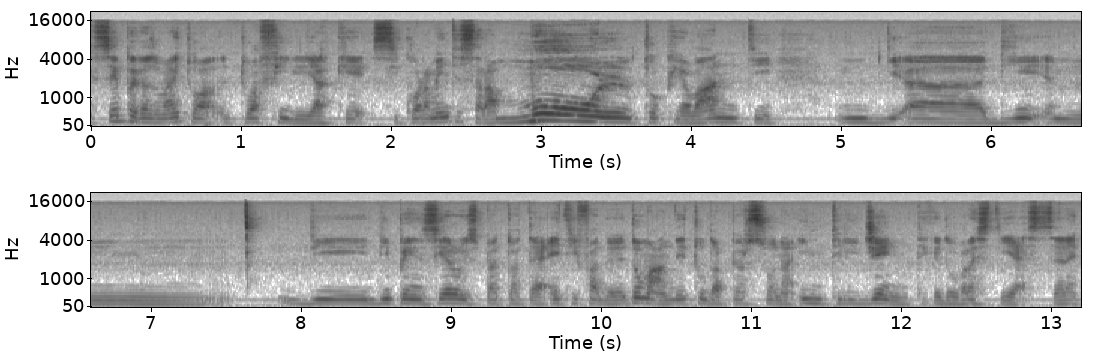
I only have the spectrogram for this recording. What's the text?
se poi casomai tua, tua figlia, che sicuramente sarà molto più avanti di, uh, di um, di, pensiero rispetto a te e ti fa delle domande tu da persona intelligente che dovresti essere,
